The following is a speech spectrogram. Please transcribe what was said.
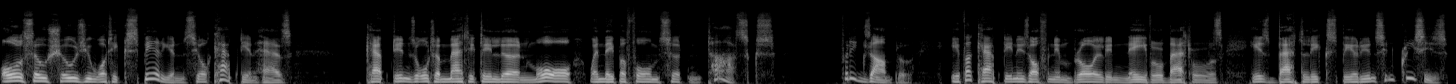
also shows you what experience your captain has. Captains automatically learn more when they perform certain tasks. For example, if a captain is often embroiled in naval battles, his battle experience increases.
